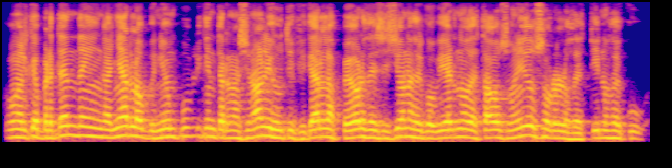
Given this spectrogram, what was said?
con el que pretenden engañar la opinión pública internacional y justificar las peores decisiones del gobierno de Estados Unidos sobre los destinos de Cuba.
